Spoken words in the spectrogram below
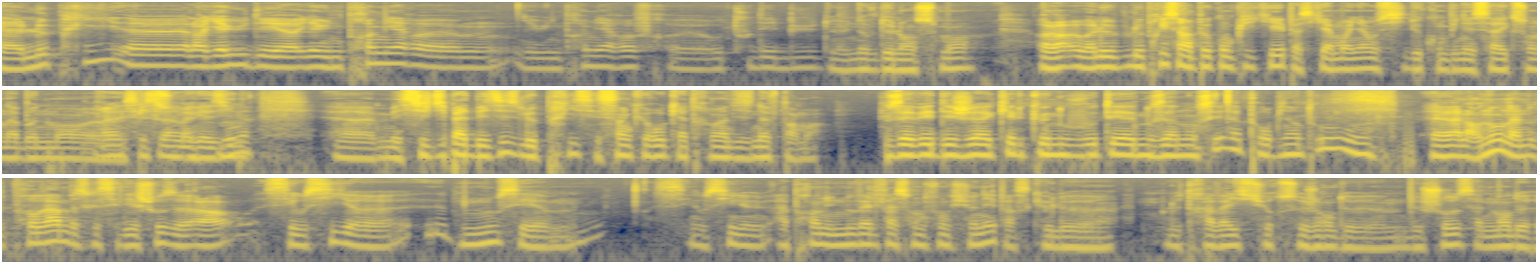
le prix, alors il y a eu des, il y a une première, il y a eu une première offre au tout début d'une offre de lancement. Alors le, prix c'est un peu compliqué parce qu'il y a moyen aussi de combiner ça avec son abonnement ouais, Pixel Magazine. Mm. Euh, mais si je dis pas de bêtises, le prix c'est 5,99€ par mois. Vous avez déjà quelques nouveautés à nous annoncer là pour bientôt euh, Alors nous on a notre programme parce que c'est des choses. Alors c'est aussi euh, nous c'est c'est aussi apprendre une nouvelle façon de fonctionner parce que le, travail sur ce genre de, choses ça demande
